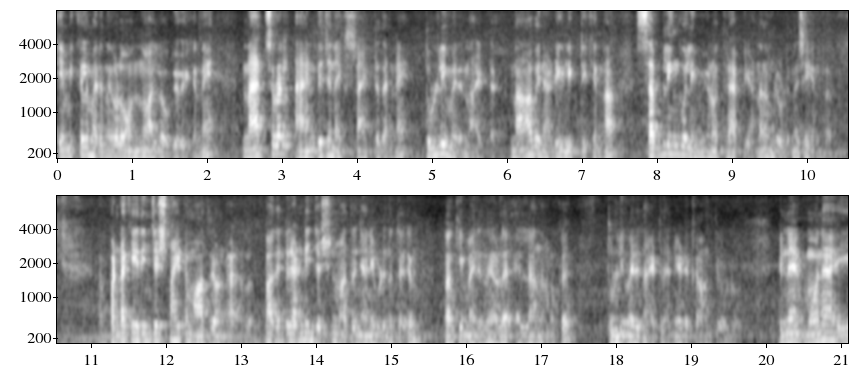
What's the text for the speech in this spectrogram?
കെമിക്കൽ മരുന്നുകളോ ഒന്നും അല്ല ഉപയോഗിക്കുന്നത് നാച്ചുറൽ ആന്റിജൻ എക്സ്ട്രാക്റ്റ് തന്നെ തുള്ളി മരുന്നായിട്ട് നാവിനടിയിൽ ഇറ്റിക്കുന്ന സബ്ലിംഗ്വൽ ഇമ്മ്യൂണോതെറാപ്പിയാണ് നമ്മൾ ഇവിടുന്ന് ചെയ്യുന്നത്. പണ്ടൊക്കെ ഇത് ഇഞ്ചക്ഷനായിട്ട് മാത്രമേ ഉണ്ടായിരുന്നുള്ളൂ. ഇപ്പോൾ അതിന്റെ രണ്ട് ഇഞ്ചക്ഷൻ മാത്രം ഞാൻ ഇവിടുന്ന് തരും. ബാക്കി മരുന്നുകൾ എല്ലാം നമുക്ക് തുള്ളി മരുന്നായിട്ട് തന്നെ എടുക്കാവുന്നതേ ഉള്ളൂ. പിന്നെ മോന് ഈ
